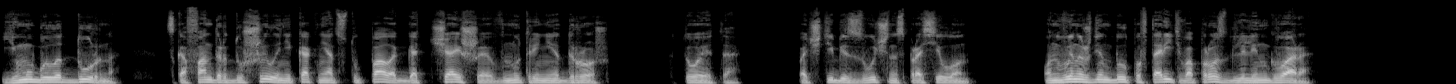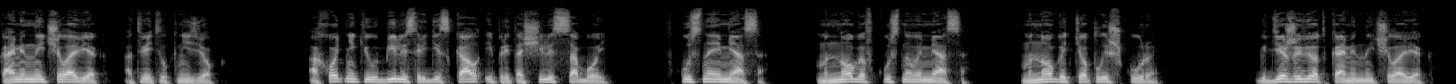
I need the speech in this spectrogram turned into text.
Ему было дурно. Скафандр душил и никак не отступала гадчайшая внутренняя дрожь. «Кто это?» — почти беззвучно спросил он. Он вынужден был повторить вопрос для лингвара. «Каменный человек», — ответил князек. Охотники убили среди скал и притащили с собой. Вкусное мясо. Много вкусного мяса. Много теплой шкуры. Где живет каменный человек?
